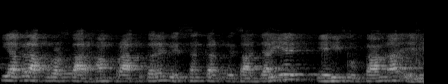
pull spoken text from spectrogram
कि अगला पुरस्कार हम प्राप्त करेंगे। संकल्प के साथ जाइए। यही शुभकामना यही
